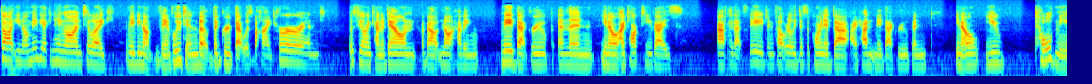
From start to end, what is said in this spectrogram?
thought, you know, maybe I can hang on to like maybe not Van Vleuten, but the group that was behind her and was feeling kind of down about not having made that group. And then, you know, I talked to you guys after that stage and felt really disappointed that I hadn't made that group. And, you know, you told me,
